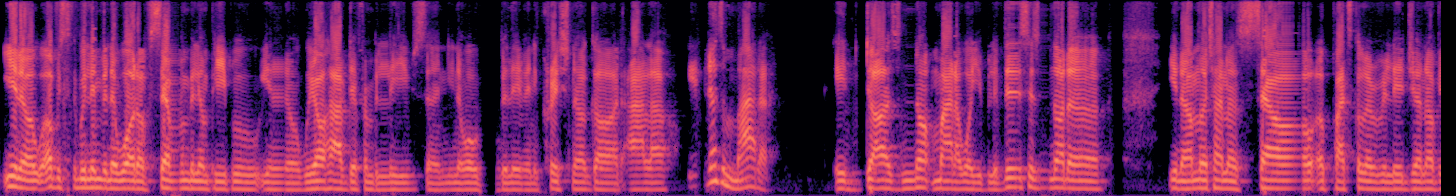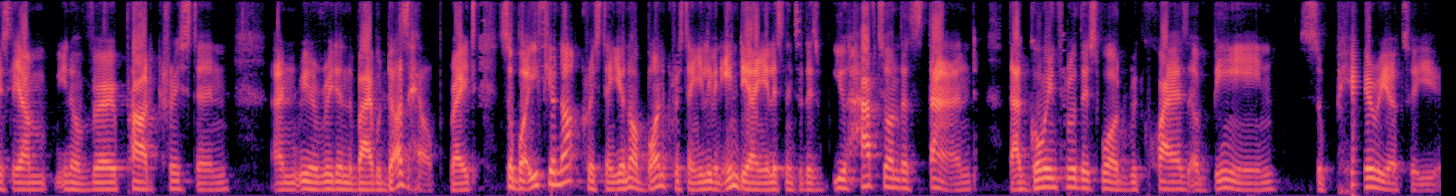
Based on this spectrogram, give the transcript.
you know, obviously we live in a world of 7 billion people. You know, we all have different beliefs and, you know, we believe in Krishna, God, Allah. It doesn't matter. It does not matter what you believe. This is not a you know, I'm not trying to sell a particular religion. Obviously, I'm, you know, very proud Christian and you know, reading the Bible does help, right? So, but if you're not Christian, you're not born Christian, you live in India and you're listening to this, you have to understand that going through this world requires a being superior to you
